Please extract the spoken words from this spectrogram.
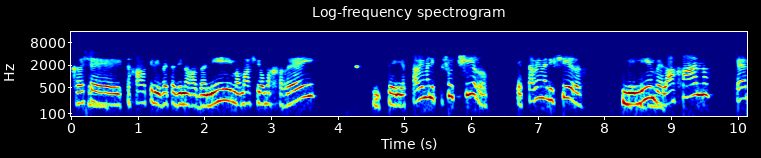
אחרי כן. שהשתחררתי מבית הדין הרבני, ממש יום אחרי, זה יצא ממני פשוט שיר, יצא ממני שיר, מילים. ולחן, כן,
